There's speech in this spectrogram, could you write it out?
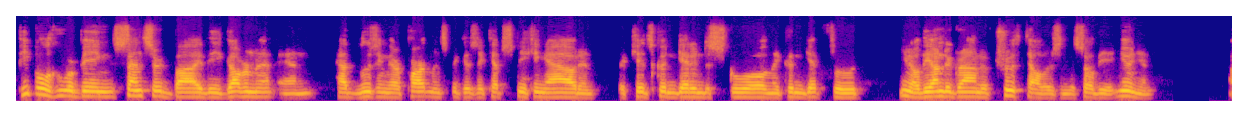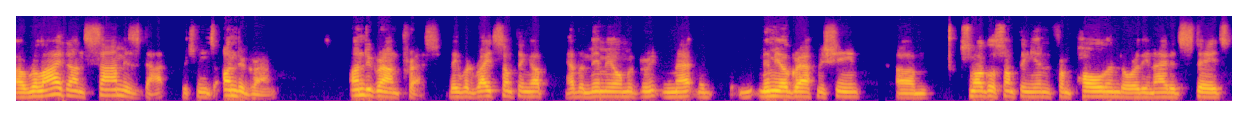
people who were being censored by the government and had losing their apartments because they kept speaking out and their kids couldn't get into school and they couldn't get food, you know, the underground of truth tellers in the Soviet Union, uh, relied on samizdat, which means underground, underground press. They would write something up, have a mimeograph machine, um, smuggle something in from Poland or the United States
